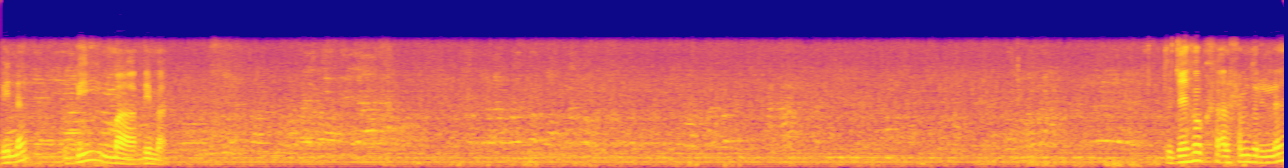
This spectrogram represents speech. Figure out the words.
বিনা, বি, মা, বিমা। তো যাই হোক, আলহামদুলিল্লাহ।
